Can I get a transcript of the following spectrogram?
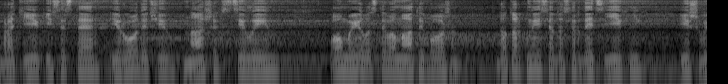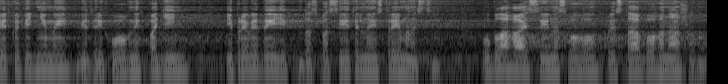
братів і сестер, і родичів наших зцілин. О милостива Мати Божа, доторкнися до сердець їхніх і швидко підніми від гріховних падінь, і приведи їх до спасительної стриманості. Ублагай Сина свого, Христа Бога нашого,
